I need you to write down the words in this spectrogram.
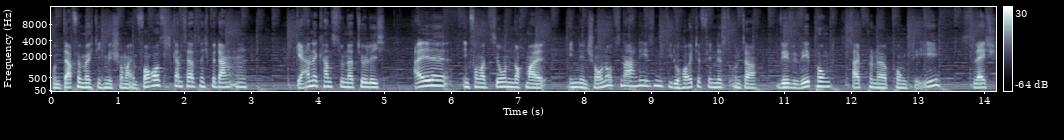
Und dafür möchte ich mich schon mal im Voraus ganz herzlich bedanken. Gerne kannst du natürlich alle Informationen nochmal in den Shownotes nachlesen, die du heute findest unter www.cypreneur.de slash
